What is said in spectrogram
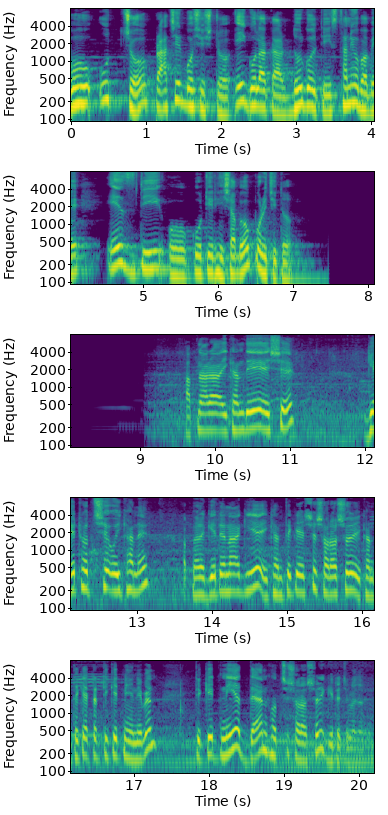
বহু উচ্চ প্রাচীর বৈশিষ্ট্য এই গোলাকার দুর্গটি স্থানীয়ভাবে এসডি ও কুটির হিসাবেও পরিচিত। আপনারা এখান দিয়ে এসে গেট হচ্ছে ওইখানে। আপনারা গেটে না গিয়ে এখান থেকে এসে সরাসরি এখান থেকে একটা টিকিট নিয়ে নেবেন। টিকিট নিয়ে দেন হচ্ছে সরাসরি গেটে চলে যাবেন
